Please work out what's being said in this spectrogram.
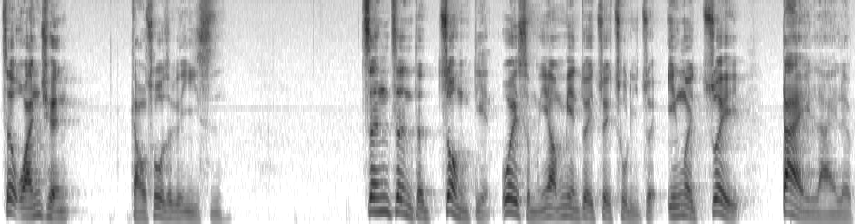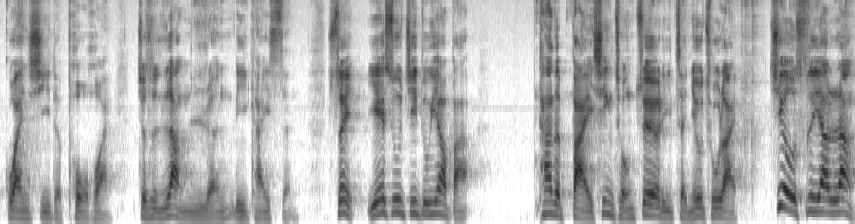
这完全搞错这个意思。真正的重点，为什么要面对罪、处理罪？因为罪带来了关系的破坏，就是让人离开神。所以耶稣基督要把他的百姓从罪恶里拯救出来，就是要让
